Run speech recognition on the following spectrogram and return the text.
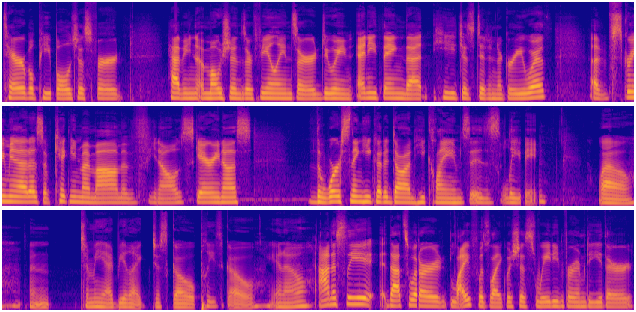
terrible people just for having emotions or feelings or doing anything that he just didn't agree with, of screaming at us, of kicking my mom, of, you know, scaring us. The worst thing he could have done, he claims, is leaving. Wow. And to me, I'd be like, just go, please go, you know? Honestly, that's what our life was like, was just waiting for him to either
